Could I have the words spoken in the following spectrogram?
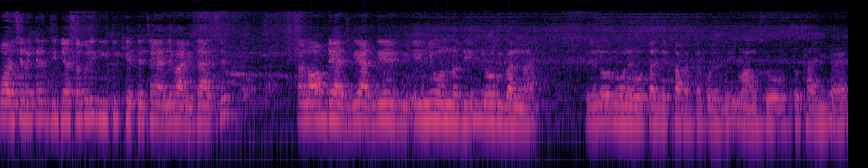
বড় ছেলেকে জিজ্ঞাসা করি কী কী খেতে চায়, আজ বাড়িতে আছে। কারণ অফ ডে আজকে আজকে এমনি অন্য দিন, রবিবার নয়। সেই জন্য ওর মনের মতো আজকে খাবারটা করে দিই। মাংস তো ঠাই খায়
